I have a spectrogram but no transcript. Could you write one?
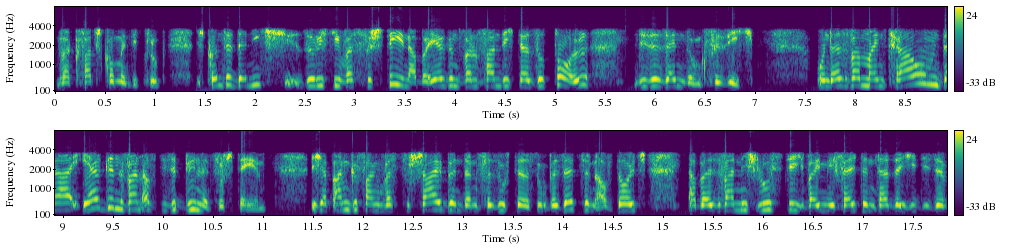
war Quatsch Comedy Club. Ich konnte da nicht so richtig was verstehen, aber irgendwann fand ich das so toll, diese Sendung für sich. Und das war mein Traum, da irgendwann auf diese Bühne zu stehen. Ich habe angefangen, was zu schreiben, dann versuchte das zu übersetzen auf Deutsch, aber es war nicht lustig, weil mir fehlt dann tatsächlich dieser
